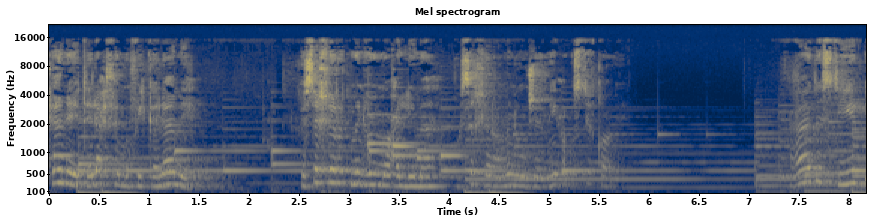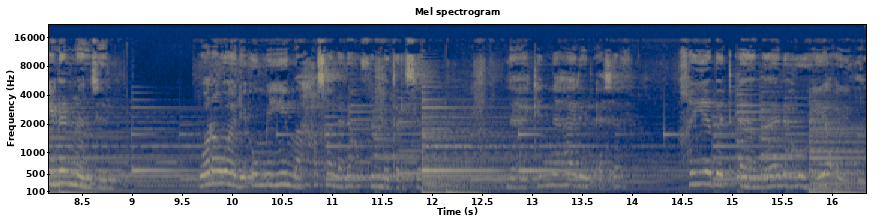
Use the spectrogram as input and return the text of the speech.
كان يتلعثم في كلامه. فسخرت منه المعلمة وسخر منه جميع أصدقائه. عاد ستيف إلى المنزل. وروى لأمه ما حصل له في المدرسة. لكنها للأسف خيبت آماله هي أيضا.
